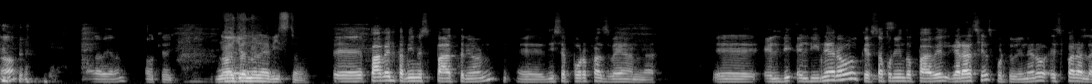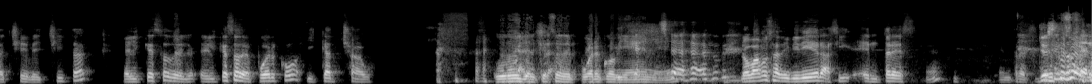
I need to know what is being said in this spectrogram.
¿no? ¿No la vieron? Ok. no, yo no la he visto. Eh, Pavel también es Patreon. Eh, dice, porfas, véanla. Eh, el, el dinero que está poniendo Pavel, gracias por tu dinero, es para la chevechita, el queso de, el queso de puerco y cat chow. Uy, el queso de puerco viene. ¿eh? Lo vamos a dividir así en tres. ¿eh? En tres. Yo siento que el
